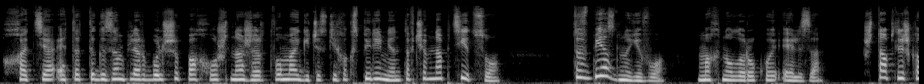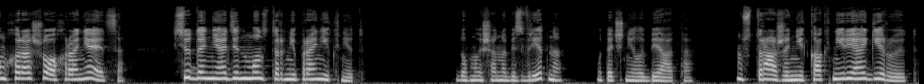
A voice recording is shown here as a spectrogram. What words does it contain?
Хотя этот экземпляр больше похож на жертву магических экспериментов, чем на птицу. «Да в бездну его!» — махнула рукой Эльза. «Штаб слишком хорошо охраняется. Сюда ни один монстр не проникнет». «Думаешь, оно безвредно?» — уточнила Биата. «Ну, стража никак не реагирует»,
